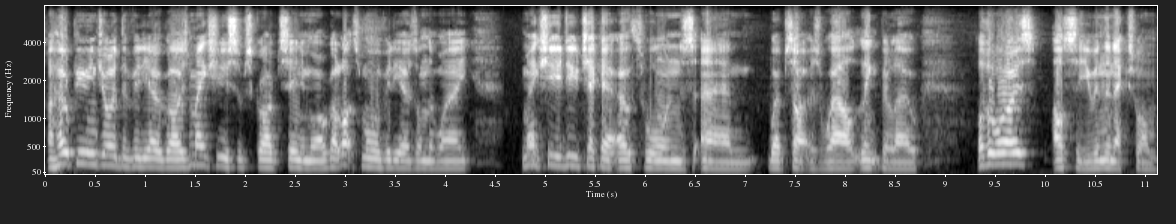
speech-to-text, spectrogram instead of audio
I hope you enjoyed the video guys. Make sure you subscribe to see any more. I've got lots more videos on the way. Make sure you do check out Oathsworn's um, website as well, link below. Otherwise, I'll see you in the next one.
